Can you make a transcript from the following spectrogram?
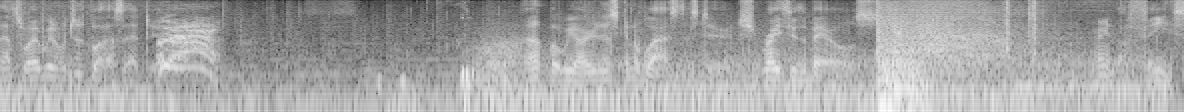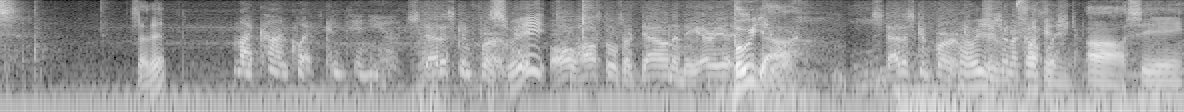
that's why we don't just blast that dude. Uh, but we are just gonna blast this dude right through the barrels. Right in the face. Is that it? My conquest continues. Status confirmed. Sweet. All hostiles are down and the area is Booyah. secure. Status confirmed. Oh, we just Mission fucking. accomplished. Ah, see.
